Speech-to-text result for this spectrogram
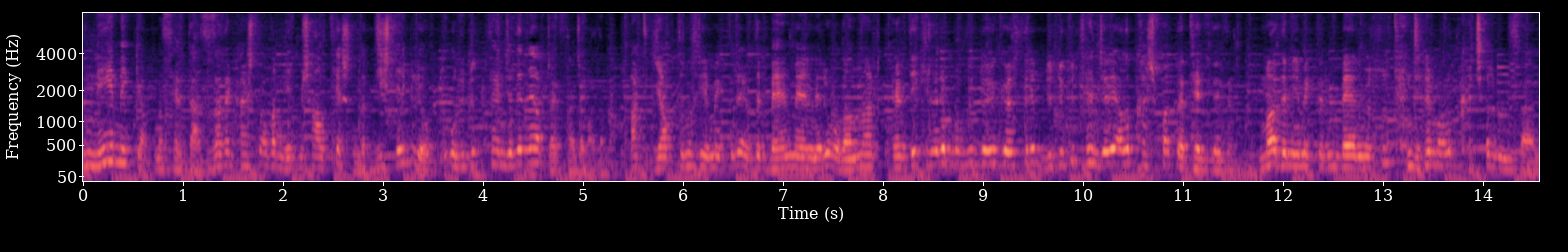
bu ne yemek yapma sevdası? Zaten kaçtı adam 76 yaşında dişleri bile yoktu. O düdüklü tencerede ne yapacaksın acaba adama? Artık yaptığınız yemekleri evde beğenmeyenleri olanlar evdekilere bu videoyu gösterip düdüklü tencereyi alıp kaçmakla tehdit edin. Madem yemeklerimi beğenmiyorsunuz tenceremi alıp kaçarım misali.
